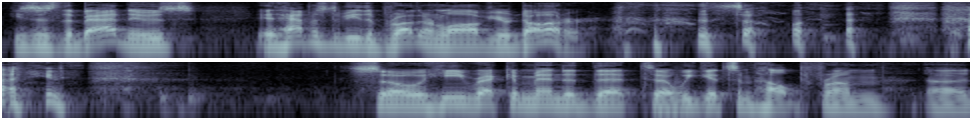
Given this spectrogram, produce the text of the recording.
He says, the bad news, it happens to be the brother in law of your daughter. so, I mean, so he recommended that uh, we get some help from uh,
